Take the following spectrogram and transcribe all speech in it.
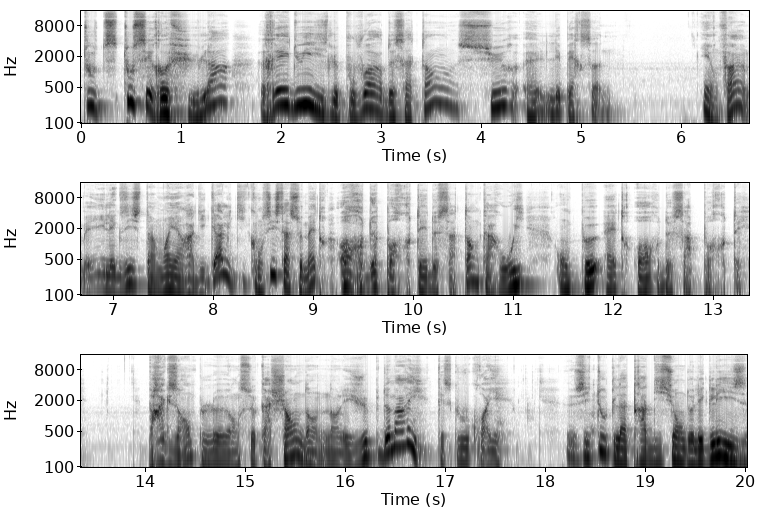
Tous, tous ces refus-là réduisent le pouvoir de Satan sur euh, les personnes. Et enfin, ben, il existe un moyen radical qui consiste à se mettre hors de portée de Satan, car oui, on peut être hors de sa portée. Par exemple, en se cachant dans, les jupes de Marie. Qu'est-ce que vous croyez? Si toute la tradition de l'Église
